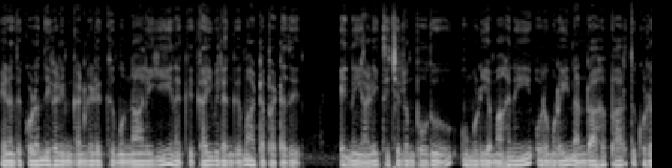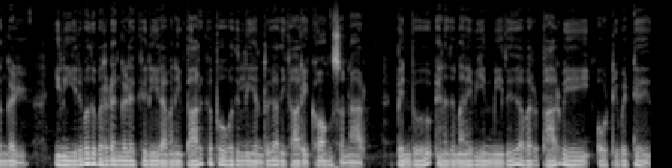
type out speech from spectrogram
எனது குழந்தைகளின் கண்களுக்கு முன்னாலேயே எனக்கு கைவிலங்கு மாட்டப்பட்டது. என்னை அழைத்துச் செல்லும் போது உம்முடைய மகனை ஒரு முறை நன்றாக பார்த்து கொள்ளுங்கள். இனி இருபது வருடங்களுக்கு நீர் அவனை பார்க்கப் போவதில்லை என்று அதிகாரி காங் சொன்னார். பின்பு எனது மனைவியின் மீது அவர் பார்வையை ஓட்டிவிட்டு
